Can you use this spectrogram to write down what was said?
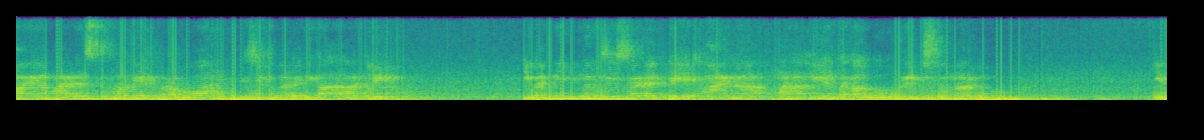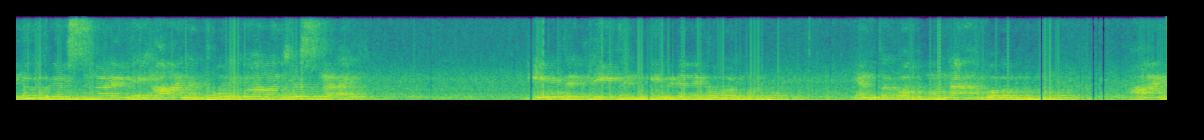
ఆయన మరణించకపోతే ప్రభువాన్ని పిలిచేటువంటి అధికారం మనకు లేదు. ఇవన్నీ ఎందుకు చేశాడంటే ఆయన మనల్ని ఎంతగానో ప్రేమిస్తున్నాడు. ఎందుకు ప్రేమిస్తున్నాడంటే ఆయన పోలికలో మనం చేస్తున్నాడు ఆయన. ఎంత కోపం ఉన్నా పోగొట్టు ఆయన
